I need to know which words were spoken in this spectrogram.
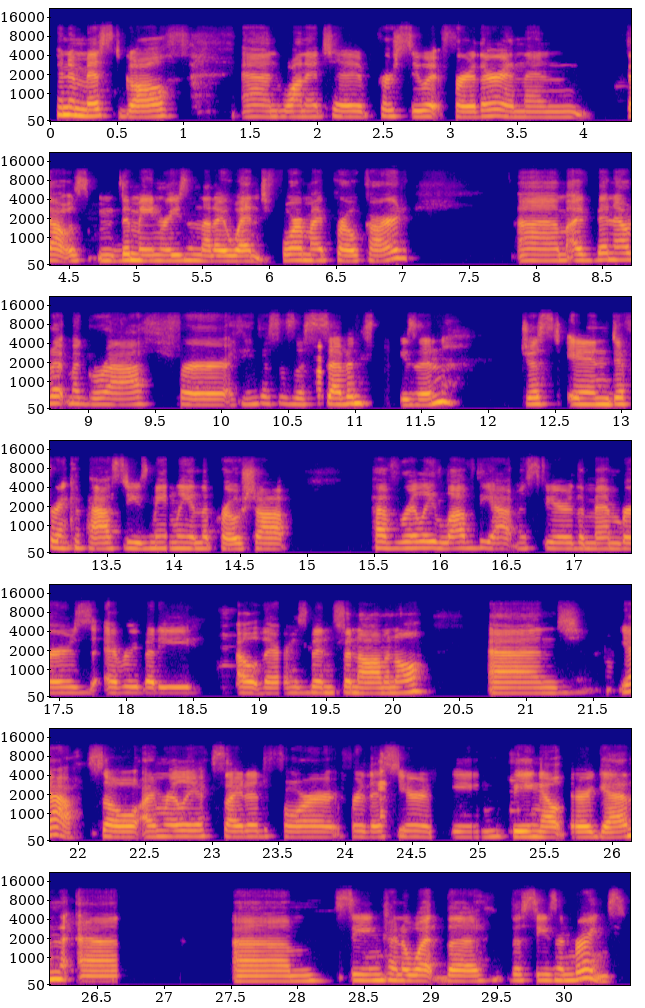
kind of missed golf and wanted to pursue it further. And then that was the main reason that I went for my pro card. Um, I've been out at McGrath for, I think this is the seventh season, just in different capacities, mainly in the pro shop. have really loved the atmosphere, the members, everybody out there has been phenomenal. And yeah, so I'm really excited for for this year and being being out there again and um seeing kind of what the the season brings.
